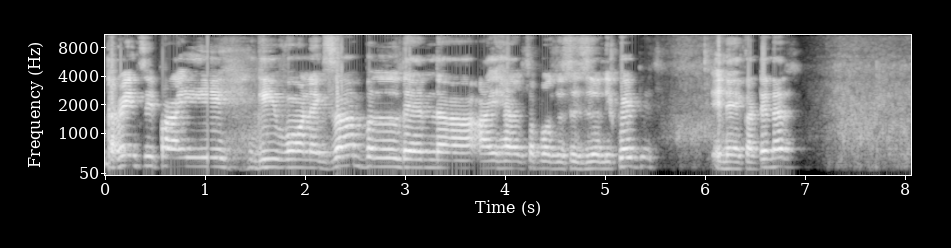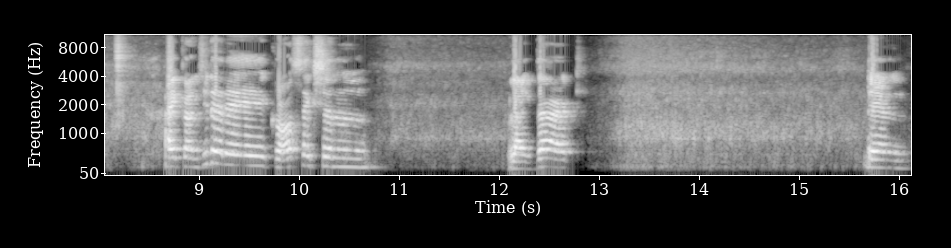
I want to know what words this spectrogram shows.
That means if I give one example, then uh, I have suppose this is a liquid in a container. I consider a cross section like that. Then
